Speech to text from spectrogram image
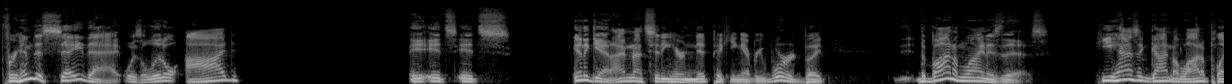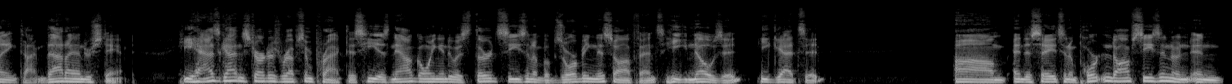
for him to say that was a little odd. it's, it's, and again, I'm not sitting here nitpicking every word, but the bottom line is this. He hasn't gotten a lot of playing time. That I understand. He has gotten starters reps in practice. He is now going into his third season of absorbing this offense. He knows it. He gets it. Um, and to say it's an important offseason and, and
